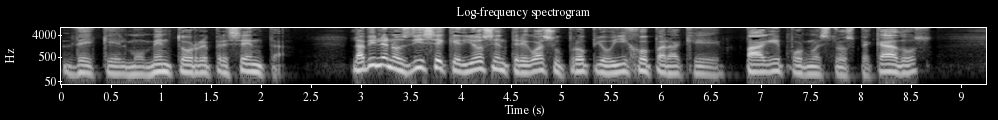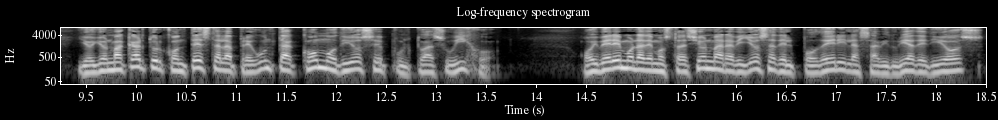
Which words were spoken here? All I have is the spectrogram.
de que el momento representa. La Biblia nos dice que Dios entregó a su propio Hijo para que pague por nuestros pecados, y John MacArthur contesta la pregunta cómo Dios sepultó a su Hijo. Hoy veremos la demostración maravillosa del poder y la sabiduría de Dios,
